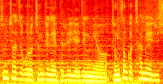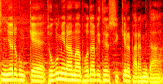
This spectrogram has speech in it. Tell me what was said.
순차적으로 정정해 드릴 예정이며 정성껏 참여해 주신 여러분께 조금이나마 보답이 될 수 있기를 바랍니다.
